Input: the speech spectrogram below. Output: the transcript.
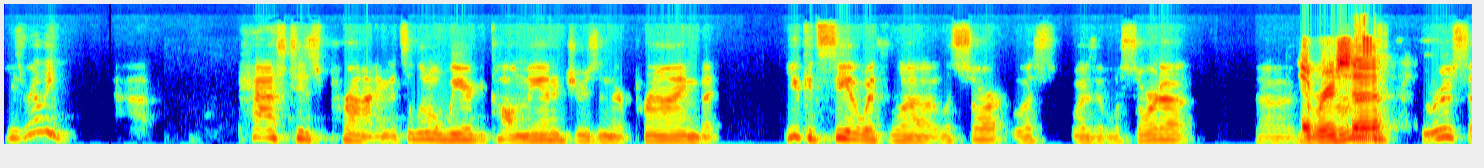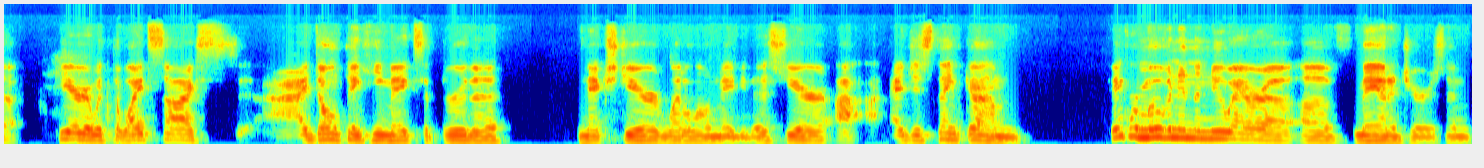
he's really uh, past his prime. It's a little weird to call managers in their prime, but you could see it with La, Lasort, La, what is it, Lasorda? Uh, La Russa. Russa here with the White Sox. I don't think he makes it through the next year, let alone maybe this year. I, I just think um, I think we're moving in the new era of managers, and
